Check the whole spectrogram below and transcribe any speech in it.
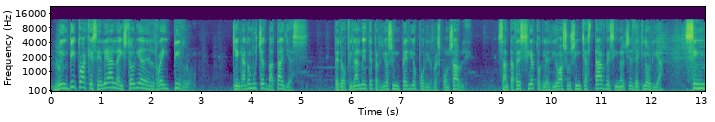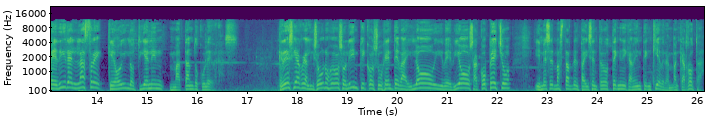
lo invito a que se lea la historia del rey Pirro, quien ganó muchas batallas, pero finalmente perdió su imperio por irresponsable. Santa Fe es cierto que le dio a sus hinchas tardes y noches de gloria, sin medir el lastre que hoy lo tienen matando culebras. Grecia realizó unos Juegos Olímpicos, su gente bailó y bebió, sacó pecho y meses más tarde el país entró técnicamente en quiebra, en bancarrota.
